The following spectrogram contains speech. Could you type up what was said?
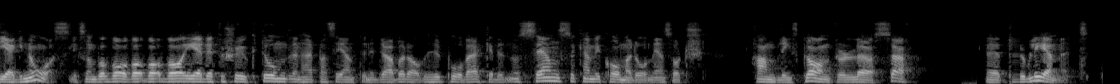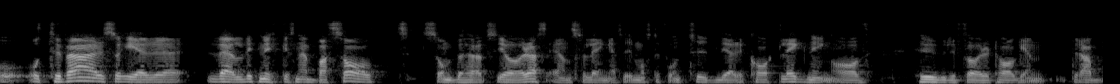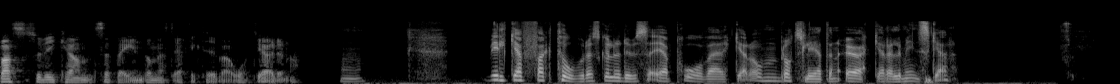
diagnos. Liksom, vad, vad, vad, vad, är det för sjukdom den här patienten är drabbad av? Hur påverkar den? Och sen så kan vi komma då med en sorts handlingsplan för att lösa eh, problemet. Och, och tyvärr så är det väldigt mycket sådana här basalt som behövs göras än så länge. Att vi måste få en tydligare kartläggning av hur företagen drabbas så vi kan sätta in de mest effektiva åtgärderna. Mm. Vilka faktorer skulle du säga påverkar om brottsligheten ökar eller minskar?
